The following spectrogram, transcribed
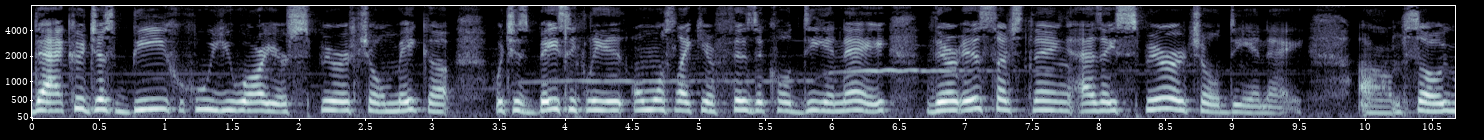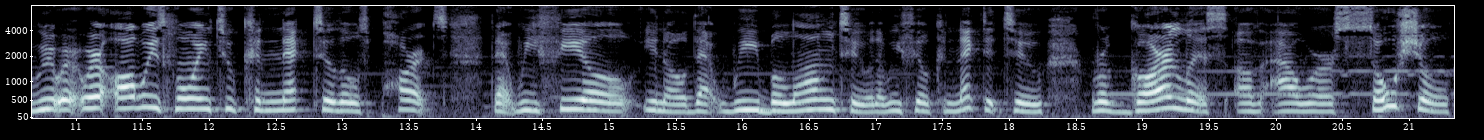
that could just be who you are, your spiritual makeup, which is basically almost like your physical DNA. There is such thing as a spiritual DNA. Um, so we're, we're always going to connect to those parts that we feel, you know, that we belong to, that we feel connected to, regardless of our social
